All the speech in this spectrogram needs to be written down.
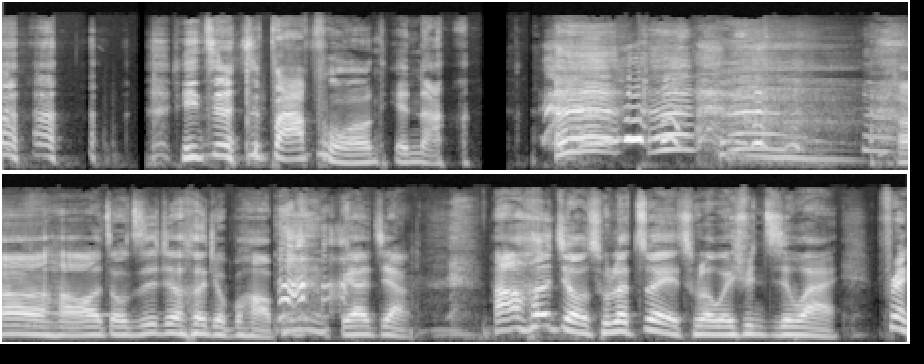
你真的是八婆，天哪！呃，好，总之就喝酒不好，不要这样。好，喝酒除了醉，除了微醺之外，Frank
